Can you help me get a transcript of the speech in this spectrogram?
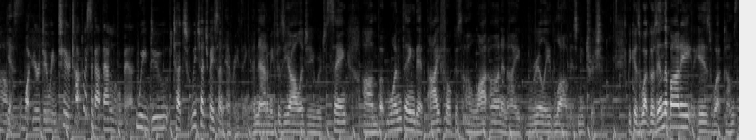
um, yes. what you're doing too. Talk to us about that a little bit. We do touch we touch base on everything, anatomy, physiology. We're just saying, um, but one thing that I focus a lot on and I really love is nutrition nutrition. Because what goes in the body is what comes.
